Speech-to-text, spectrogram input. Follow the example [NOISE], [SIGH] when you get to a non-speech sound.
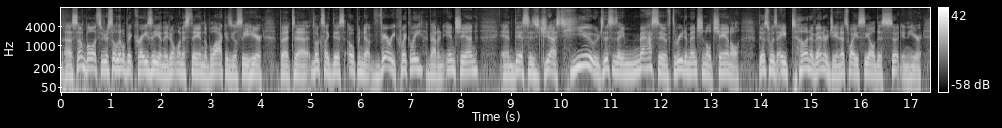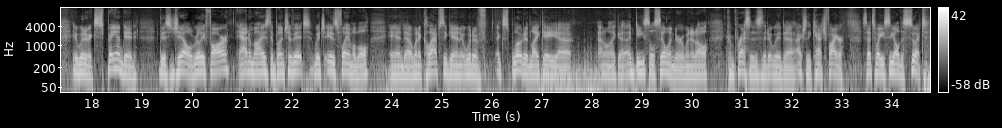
Uh, some bullets are just a little bit crazy and they don't want to stay in the block as you'll see here, but uh, it looks like this opened up very quickly, about an inch in, and this is just huge. This is a massive three-dimensional channel. This was a ton of energy, and that's why you see all this soot in here. It would have expanded this gel really far, atomized a bunch of it, which is flammable, and uh, when it collapsed again, it would have exploded like a uh, I don't know, like a, a, diesel cylinder when it all compresses, that it would uh, actually catch fire. So that's why you see all the soot.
